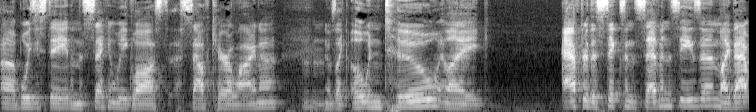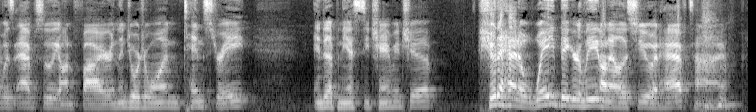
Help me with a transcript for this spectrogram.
uh, Boise State, and the second week lost South Carolina. Mm-hmm. It was like 0 and 2, and like after the six and seven season, like that was absolutely on fire. And then Georgia won 10 straight, ended up in the SEC championship. Should have had a way bigger lead on LSU at halftime.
